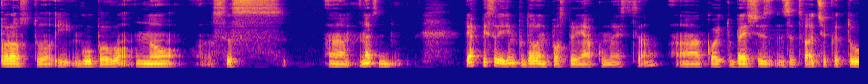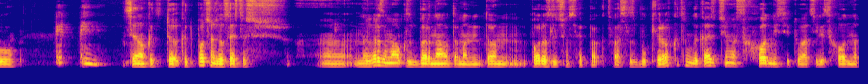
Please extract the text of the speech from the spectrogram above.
Просто и глупаво, но с... А, значи, бях писал един подобен пост преди няколко месеца, а, който беше за това, че като все едно, като, като почнеш да усещаш а, навърза малко с бърнаут, ама то е по-различно все пак това с блокировката, но да кажа, че има сходни ситуации или сходна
